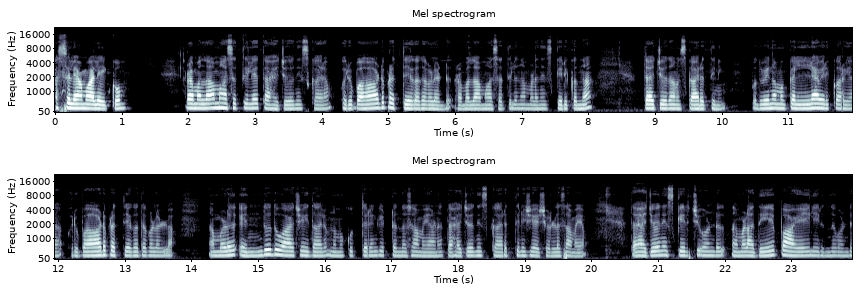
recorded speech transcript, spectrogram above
അസ്സലാമു അലൈക്കും റമലാ മാസത്തിലെ തഹജുദ് നിസ്കാരം ഒരുപാട് പ്രത്യേകതകളുണ്ട്. റമലാ മാസത്തിൽ നമ്മൾ നിസ്കരിക്കുന്ന തഹജുദ് നമസ്കാരത്തിന്. പൊതുവേ നമുക്കെല്ലാവർക്കും അറിയാം ഒരുപാട് പ്രത്യേകതകളുള്ള നമ്മൾ എന്ത് ദുവാ ചെയ്താലും നമുക്ക് ഉത്തരം കിട്ടുന്ന സമയമാണ് തഹജുദ് നിസ്കാരത്തിന് ശേഷമുള്ള സമയം. തഹജുദ് നിസ്കരിച്ചുകൊണ്ട് നമ്മൾ അതേ പാഴയിലിരുന്നു കൊണ്ട്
